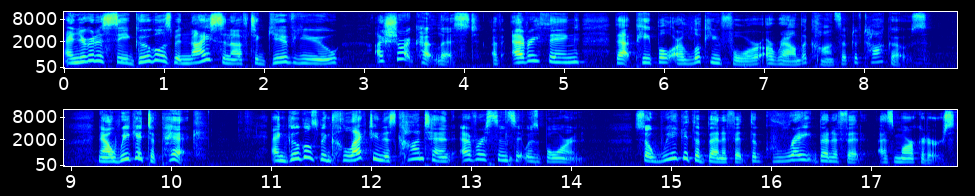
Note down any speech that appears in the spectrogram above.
And you're going to see Google has been nice enough to give you a shortcut list of everything that people are looking for around the concept of tacos. Now, we get to pick. And Google's been collecting this content ever since it was born. So we get the benefit, the great benefit as marketers,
